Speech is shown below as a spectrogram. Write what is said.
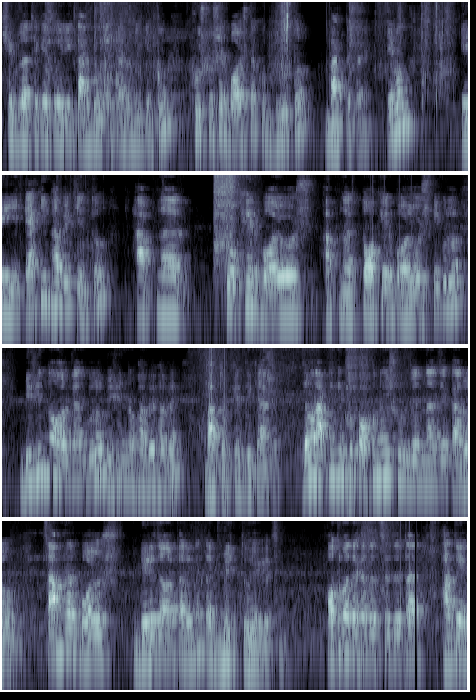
সেগুলা থেকে তৈরি কার্বনের কারণে কিন্তু ফুসফুসের বয়সটা খুব দ্রুত বাড়তে পারে। এবং এই একইভাবে কিন্তু আপনার চোখের বয়স, আপনার ত্বকের বয়স এগুলো বিভিন্ন অর্গানগুলো বিভিন্নভাবে ভাবে বার্ধক্যের দিকে আগে। যেমন আপনি কিন্তু কখনোই শুনবেন না যে কারও চামড়ার বয়স বেড়ে যাওয়ার কারণে তার মৃত্যু হয়ে গেছে। অথবা দেখা যাচ্ছে যে তার হাতের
